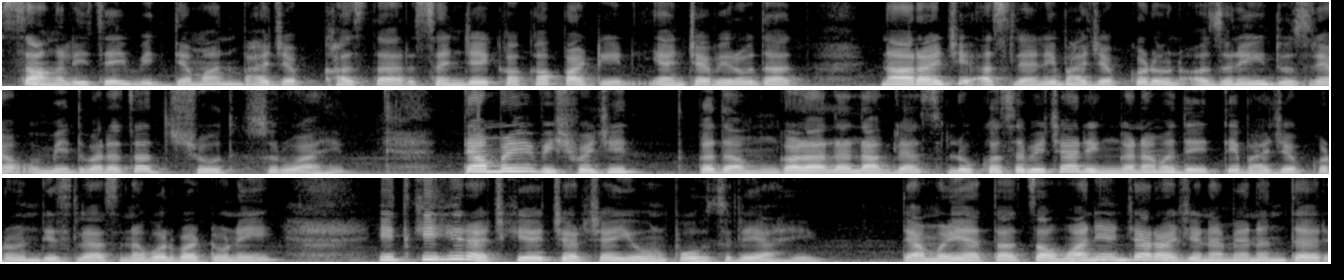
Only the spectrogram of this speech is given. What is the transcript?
सांगलीचे विद्यमान भाजप खासदार संजय काका पाटील यांच्या विरोधात नाराजी असल्याने भाजपकडून अजूनही दुसऱ्या उमेदवाराचा शोध सुरू आहे. त्यामुळे विश्वजित कदम गळाला लागल्यास लोकसभेच्या रिंगणामध्ये ते भाजपकडून दिसल्यास नवल वाटू नये इतकीही राजकीय चर्चा येऊन पोहोचली आहे. त्यामुळे आता चव्हाण यांच्या राजीनाम्यानंतर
